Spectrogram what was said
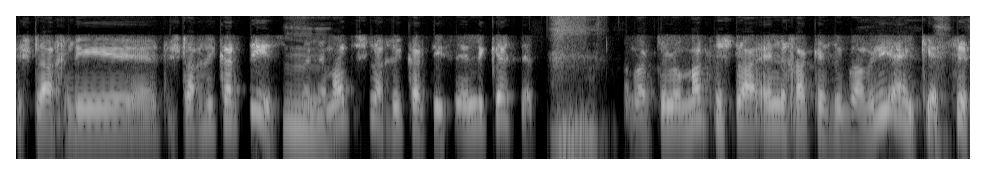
תשלח לי, תשלח לי כרטיס. Mm. אומר לי, מה תשלח לי כרטיס? אין לי כסף. אמרתי לו, מה תשלח? אין לך כסף, גם לי אין כסף.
